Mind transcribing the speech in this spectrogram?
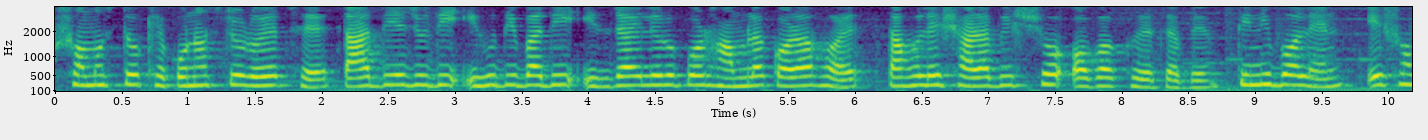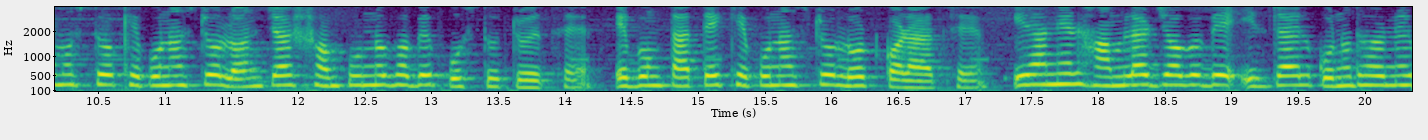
সমস্ত ক্ষেপণাস্ত্র রয়েছে, তা দিয়ে যদি ইহুদিবাদী ইসরায়েলের উপর হামলা করা হয়, তাহলে সারা বিশ্ব অবাক হয়ে যাবে। তিনি বলেন, এ সমস্ত ক্ষেপণাস্ত্র লঞ্চার সম্পূর্ণভাবে প্রস্তুত রয়েছে এবং তাতে ক্ষেপণাস্ত্র লোড করা আছে। ইরানের হামলার জবাবে ইসরায়েল কোনো ধরনের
